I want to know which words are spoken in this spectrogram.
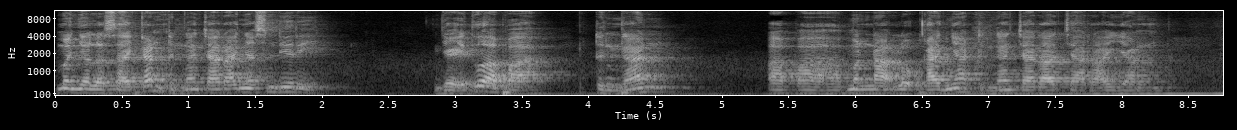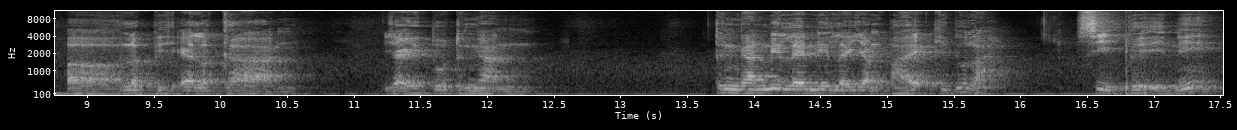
menyelesaikan dengan caranya sendiri. Yaitu apa? Dengan apa menaklukkannya dengan cara-cara yang eh, lebih elegan, yaitu dengan dengan nilai-nilai yang baik gitulah. Si B ini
